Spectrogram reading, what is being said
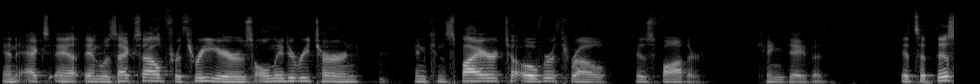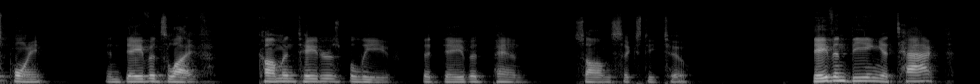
and, ex- and was exiled for three years, only to return and conspire to overthrow his father, King David. It's at this point in David's life, commentators believe that David penned Psalm 62. David being attacked,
